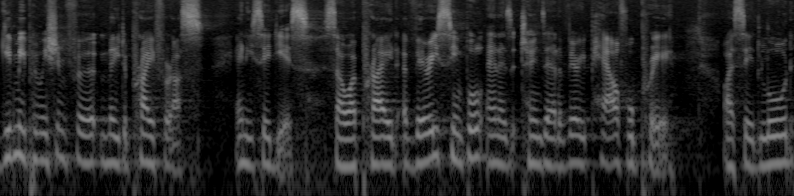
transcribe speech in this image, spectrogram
give me permission for me to pray for us. And he said yes. So I prayed a very simple and, as it turns out, a very powerful prayer. I said, Lord,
